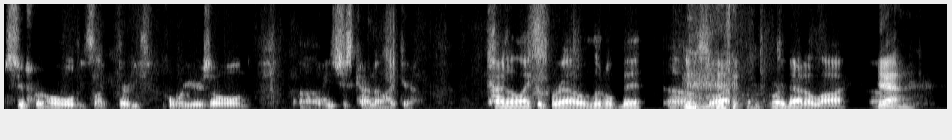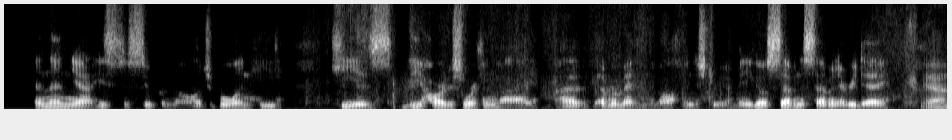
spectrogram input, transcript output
super old. He's like 34 years old. Uh, he's just kind of like a, kind of like a bro a little bit. Um, so I enjoyed that a lot. Um, Yeah, and then yeah, he's just super knowledgeable, and he he is the hardest working guy I've ever met in the golf industry. I mean, he goes seven to seven every day. yeah.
